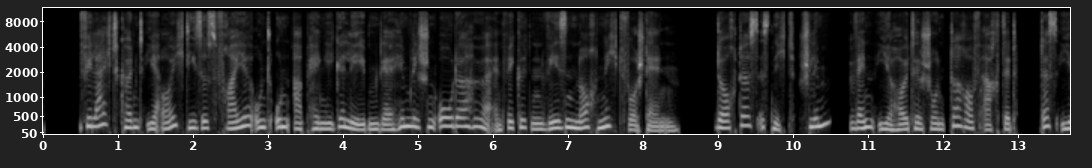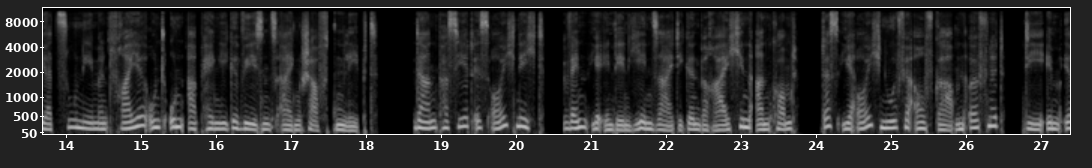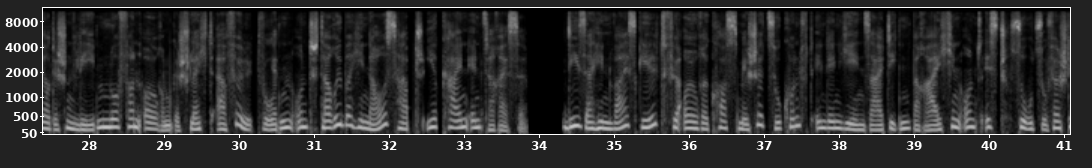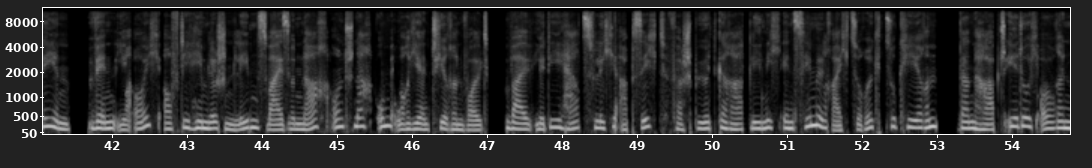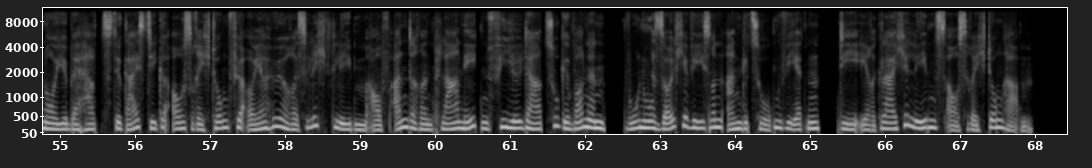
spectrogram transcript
Vielleicht könnt ihr euch dieses freie und unabhängige Leben der himmlischen oder höher entwickelten Wesen noch nicht vorstellen. Doch das ist nicht schlimm, wenn ihr heute schon darauf achtet, dass ihr zunehmend freie und unabhängige Wesenseigenschaften lebt. Dann passiert es euch nicht, wenn ihr in den jenseitigen Bereichen ankommt, dass ihr euch nur für Aufgaben öffnet, die im irdischen Leben nur von eurem Geschlecht erfüllt wurden und darüber hinaus habt ihr kein Interesse. Dieser Hinweis gilt für eure kosmische Zukunft in den jenseitigen Bereichen und ist so zu verstehen, wenn ihr euch auf die himmlischen Lebensweisen nach und nach umorientieren wollt, weil ihr die herzliche Absicht verspürt geradlinig ins Himmelreich zurückzukehren, dann habt ihr durch eure neue beherzte geistige Ausrichtung für euer höheres Lichtleben auf anderen Planeten viel dazu gewonnen, wo nur solche Wesen angezogen werden, die ihre gleiche Lebensausrichtung haben.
